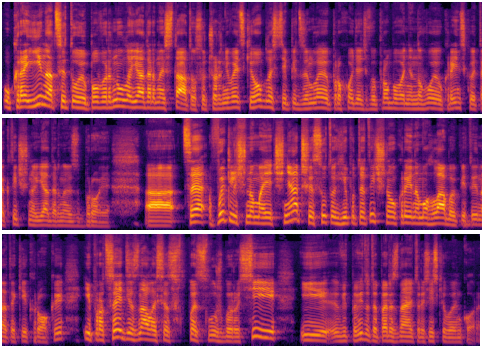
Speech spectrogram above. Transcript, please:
Україна цитую повернула ядерний статус у Чернівецькій області. Під землею проходять випробування нової української тактичної ядерної зброї. Е, це виключно маячня, чи суто гіпотетично Україна могла би піти на такі кроки, і про це дізналися спецслужби Росії, і відповідно тепер знають російські воєнкори.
